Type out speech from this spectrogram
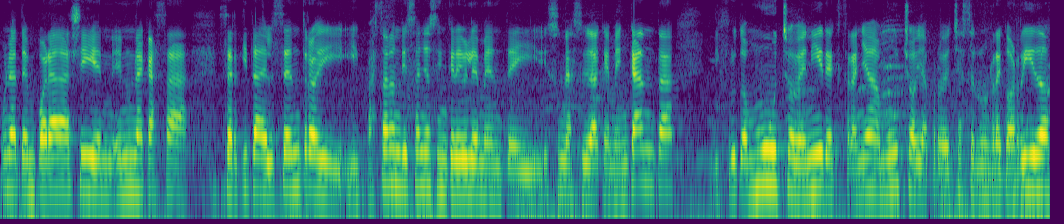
una temporada allí en, en una casa cerquita del centro y, pasaron 10 años increíblemente y es una ciudad que me encanta, disfruto mucho venir, extrañaba mucho y aproveché a hacer un recorrido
